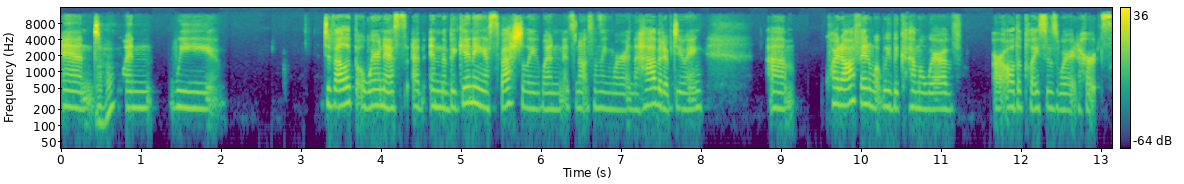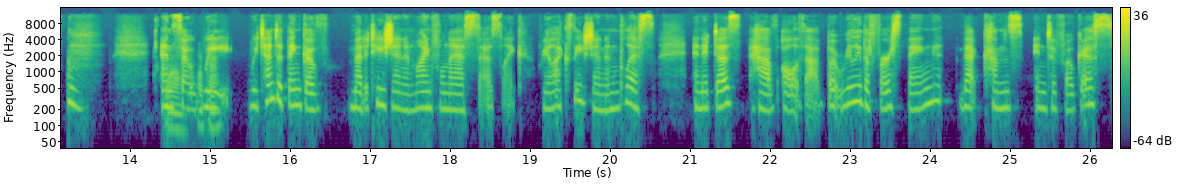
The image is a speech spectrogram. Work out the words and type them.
And mm-hmm. when we develop awareness at, in the beginning, especially when it's not something we're in the habit of doing, um, quite often what we become aware of are all the places where it hurts. and so okay. we we tend to think of meditation and mindfulness as like relaxation and bliss. And it does have all of that. But really, the first thing that comes into focus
